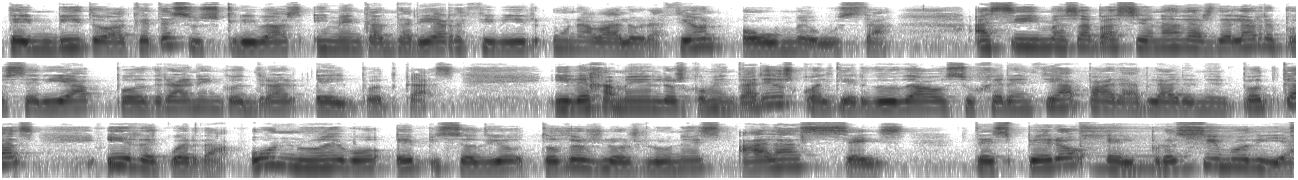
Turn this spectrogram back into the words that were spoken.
Te invito a que te suscribas y me encantaría recibir una valoración o un me gusta. Así más apasionadas de la repostería podrán encontrar el podcast. Y déjame en los comentarios cualquier duda o sugerencia para hablar en el podcast. Y recuerda, un nuevo episodio todos los lunes a las 6. Te espero el próximo día.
